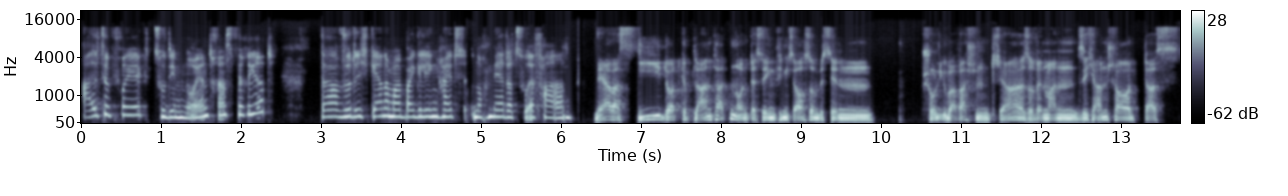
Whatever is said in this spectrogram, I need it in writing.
alte Projekt zu dem neuen transferiert? Da würde ich gerne mal bei Gelegenheit noch mehr dazu erfahren. Ja, was die dort geplant hatten und deswegen finde ich es auch so ein bisschen schon überraschend. Ja, also wenn man sich anschaut, dass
